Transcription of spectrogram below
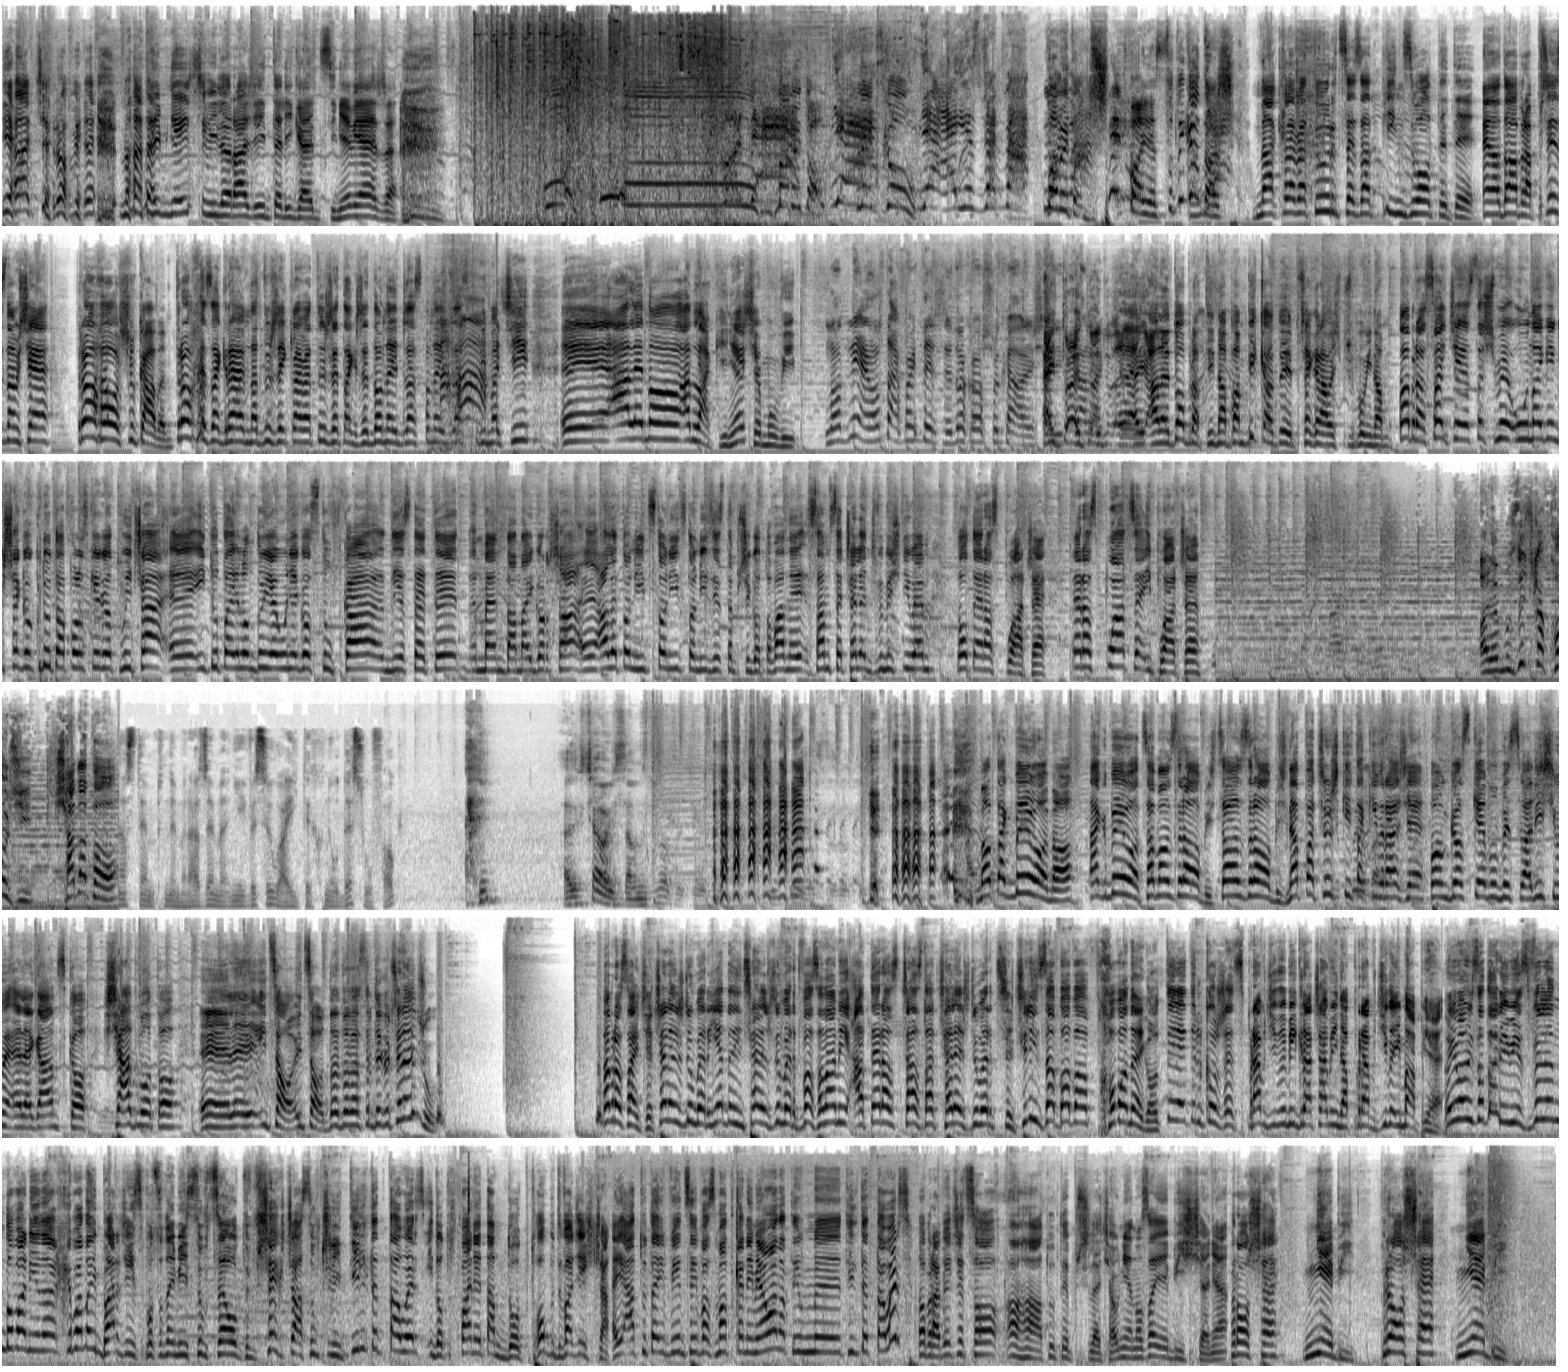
Ja cię robię na najmniejszym ilorazie inteligencji, nie wierzę. Mamy to! Let's go! Nie, jest dwa! Mamy to! 3-2 jest, co ty gadasz? Na klawiaturce za 5 zł, ty. E, No dobra, przyznam się, trochę oszukałem. Trochę zagrałem na dużej klawiaturze, także donate dla, donate dla streamaci. E, ale no, unlucky, nie? Się mówi. No nie, no tak, faktycznie, trochę oszukałem się. Ej, to, ej, to, ej, ale dobra, ty na Bambika ty przegrałeś, przypominam. Dobra, słuchajcie, jesteśmy u największego knuta polskiego Twitcha e, i tutaj ląduje u niego stówka, niestety, menda najgorsza, e, ale to nic, to nic, to nic, jestem przygotowany. Sam se challenge wymyśliłem, to teraz płaczę. Teraz płacę i płaczę. Ale muzyczka wchodzi! Siada to! Następnym razem nie wysyłaj tych nudesów, ok? Ale chciałeś sam zrobić. No tak było, no. Tak było. Co mam zrobić? Co mam zrobić? Na paczuszki w takim razie Pongowskiemu wysłaliśmy elegancko. Siadło to. E, I co? I co? Do, do następnego challenge'u. Dobra, słuchajcie, challenge numer jeden i challenge numer dwa za nami, a teraz czas na challenge numer trzy, czyli zabawa w chowanego. Tyle tylko, że z prawdziwymi graczami na prawdziwej mapie. No i moim zadaniem jest wylądowanie na chyba najbardziej spoconej miejscówce od wszechczasów, czyli Tilted Towers i dotrwanie tam do top 20. Ej, a tutaj więcej was matka nie miała na tym y, Tilted Towers? Dobra, wiecie co? Aha, tutaj przyleciał. Nie no, zajebiście, nie? Proszę, nie bij. Proszę, nie bij.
